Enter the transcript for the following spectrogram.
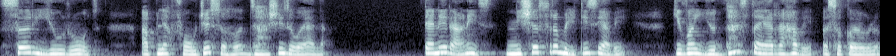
सर यू रोज आपल्या फौजेसह झाशीजवळ आला. त्याने राणीस निशस्त्र भेटीस यावे किंवा युद्धास तयार राहावे असं कळवलं.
